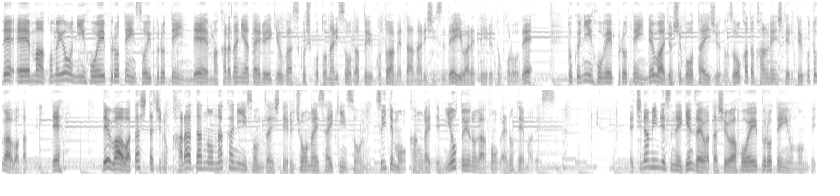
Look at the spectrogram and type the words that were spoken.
で、えー、まあこのようにホエイプロテインソイプロテインで、まあ、体に与える影響が少し異なりそうだということはメタアナリシスで言われているところで特にホエイプロテインでは女子肪体重の増加と関連しているということが分かっていてでは私たちの体の中に存在している腸内細菌層についても考えてみようというのが今回のテーマです。えちなみにですね現在私はホエイプロテインを飲んでい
